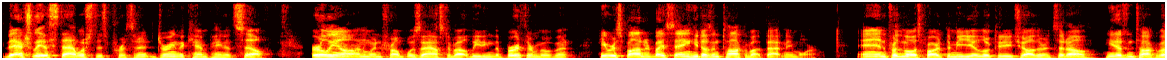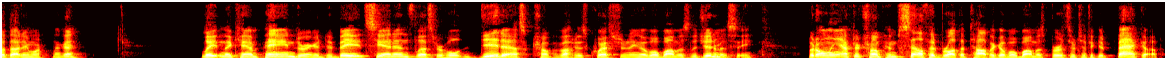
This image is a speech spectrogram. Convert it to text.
They actually established this precedent during the campaign itself. Early on, when Trump was asked about leading the birther movement, he responded by saying he doesn't talk about that anymore. And for the most part, the media looked at each other and said, oh, he doesn't talk about that anymore. Okay. Late in the campaign, during a debate, CNN's Lester Holt did ask Trump about his questioning of Obama's legitimacy, but only after Trump himself had brought the topic of Obama's birth certificate back up,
